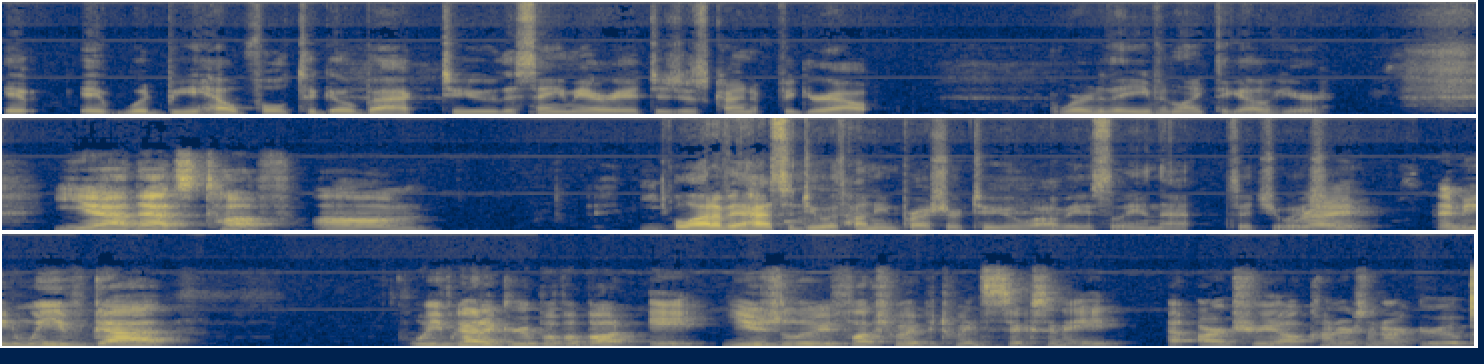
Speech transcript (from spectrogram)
it it would be helpful to go back to the same area to just kind of figure out where do they even like to go here. Yeah, that's tough. Um, A lot of it has to do with hunting pressure too, obviously in that situation. Right. I mean, we've got we've got a group of about eight. Usually, we fluctuate between six and eight archery elk hunters in our group.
